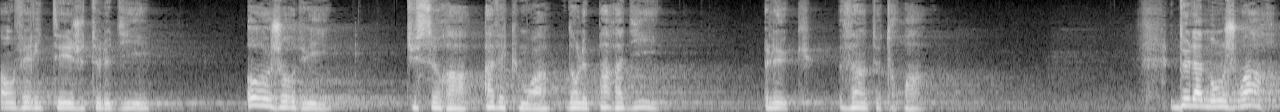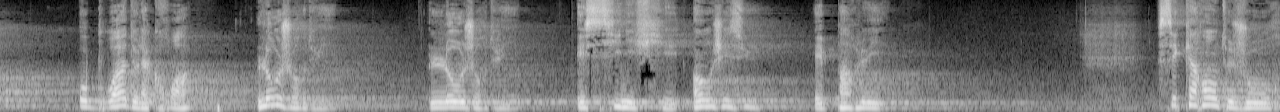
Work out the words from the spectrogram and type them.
En vérité, je te le dis, aujourd'hui, tu seras avec moi dans le paradis. Luc 23. De la mangeoire au bois de la croix, l'aujourd'hui, l'aujourd'hui est signifié en Jésus et par lui. Ces quarante jours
